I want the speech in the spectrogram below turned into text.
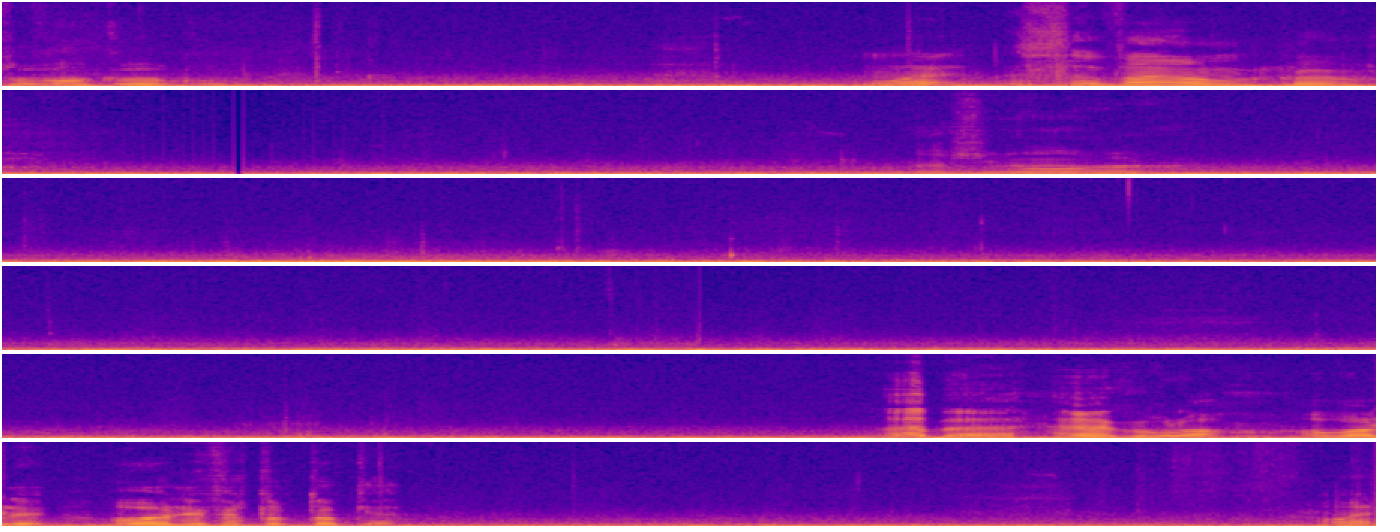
ça va encore, quoi. Ouais, ça va encore. Euh, Sinon, euh, Ah ben, elle est encore là. On va aller, on va aller faire toc toc. hein. Ouais.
